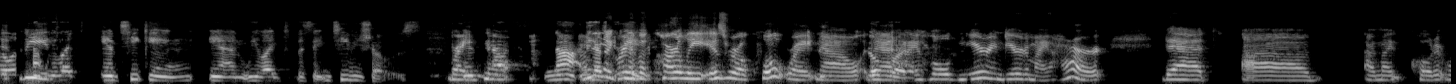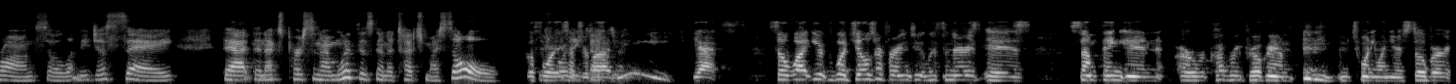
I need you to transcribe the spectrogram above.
it leads antiquing and we liked the same TV shows. Right. And now, not, I mean, I'm to give a Carly Israel quote right now Go that I hold near and dear to my heart that uh, I might quote it wrong. So let me just say that the next person I'm with is going to touch my soul before, before they touch they your touch body. Me. Yes. So what you what Jill's referring to, listeners, is something in our recovery program. I'm 21 years sober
